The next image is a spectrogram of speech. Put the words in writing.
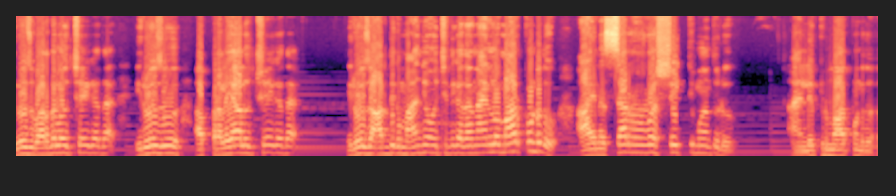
ఈరోజు వరదలు వచ్చాయి కదా ఈరోజు ఆ ప్రళయాలు వచ్చాయి కదా ఈరోజు ఆర్థిక మాంద్యం వచ్చింది కదా అని ఆయనలో మార్పు ఉండదు. ఆయన సర్వశక్తిమంతుడు. ఆయనలో ఎప్పుడు మార్పు ఉండదు.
